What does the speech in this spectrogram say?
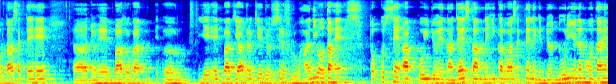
उठा सकते हैं। जो है, बाज़ ये एक बात याद रखिए, जो सिर्फ़ रूहानी होता है तो उससे आप कोई जो है नाजायज़ काम नहीं करवा सकते, लेकिन जो नूरी इलम होता है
